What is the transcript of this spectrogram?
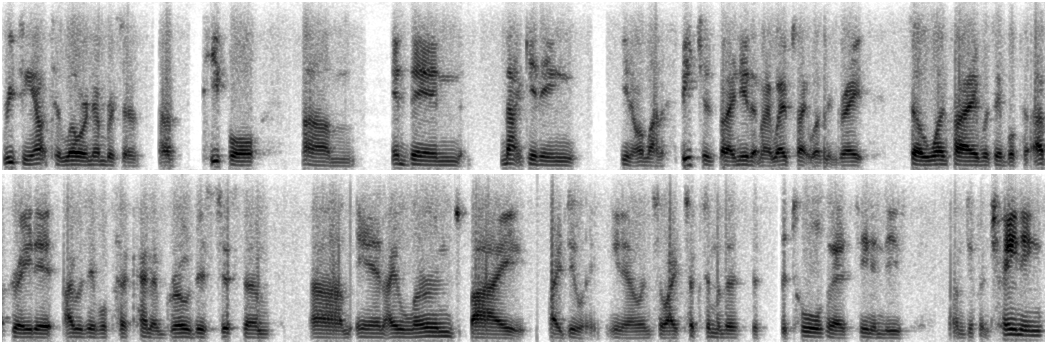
reaching out to lower numbers of, of people. Um, and then not getting, you know, a lot of speeches, but I knew that my website wasn't great. So once I was able to upgrade it, I was able to kind of grow this system, um, and I learned by by doing, you know. And so I took some of the the, the tools that I had seen in these um, different trainings,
